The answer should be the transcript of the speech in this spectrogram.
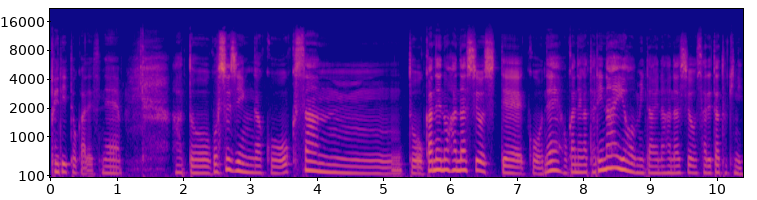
ぺりとかですねあとご主人がこう奥さんとお金の話をしてこうねお金が足りないよみたいな話をされた時に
